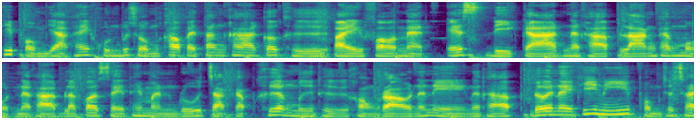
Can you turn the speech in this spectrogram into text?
ที่ผมอยากให้คุณผู้ชมเข้าไปตั้งค่าก็คือไป format SD card นะครับล้างทั้งหมดนะครับ แล้วก็เซตให้มันรู้จักกับเครื่องมือถือของเรานั่นเองนะครับโดยในที่นี้ผมจะใช้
